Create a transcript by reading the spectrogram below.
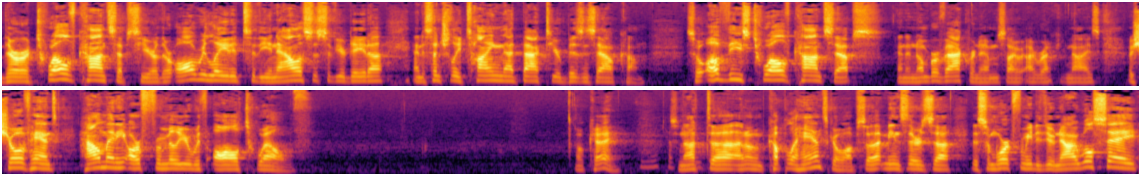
There are 12 concepts here. They're all related to the analysis of your data and essentially tying that back to your business outcome. So, of these 12 concepts and a number of acronyms I, I recognize, a show of hands, how many are familiar with all 12? Okay, it's not, uh, I don't know, a couple of hands go up. So that means there's, uh, there's some work for me to do. Now, I will say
